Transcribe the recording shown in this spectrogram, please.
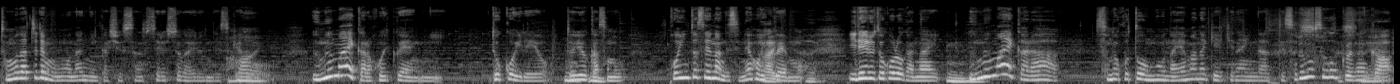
友達でももう何人か出産してる人がいるんですけど、はい。産む前から保育園にどこ入れようというか、うんうんそのポイント制なんですよね保育園も、はいはい。入れるところがない、うん。産む前からそのことをもう悩まなきゃいけないんだってそれもすごくなんか、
